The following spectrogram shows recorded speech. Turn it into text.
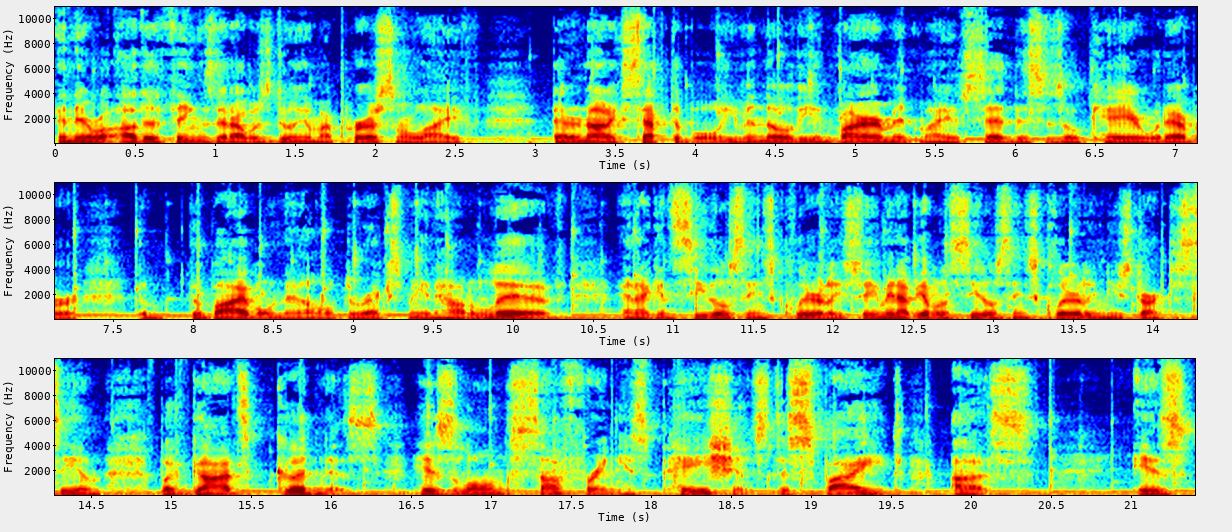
and there were other things that I was doing in my personal life that are not acceptable, even though the environment might have said this is okay or whatever. The, the Bible now directs me in how to live, and I can see those things clearly. So you may not be able to see those things clearly when you start to see them, but God's goodness, His long suffering, His patience, despite us, is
